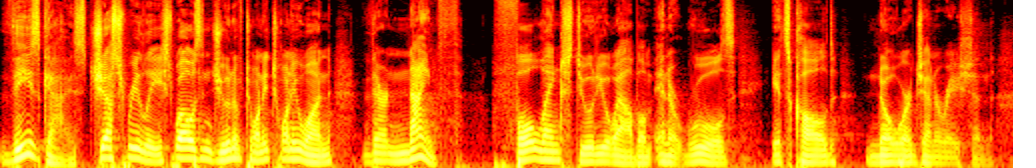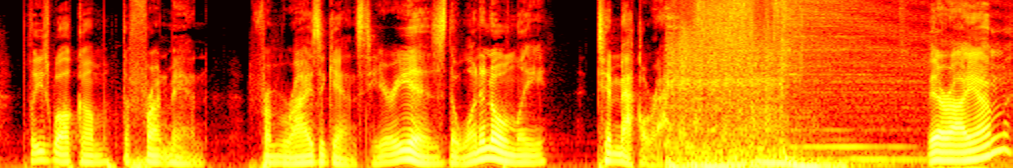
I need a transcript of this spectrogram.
These guys just released, well, it was in June of 2021, their ninth full length studio album, and it rules. It's called Nowhere Generation. Please welcome the front man from Rise Against. Here he is, the one and only Tim McIlrath. There I am,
